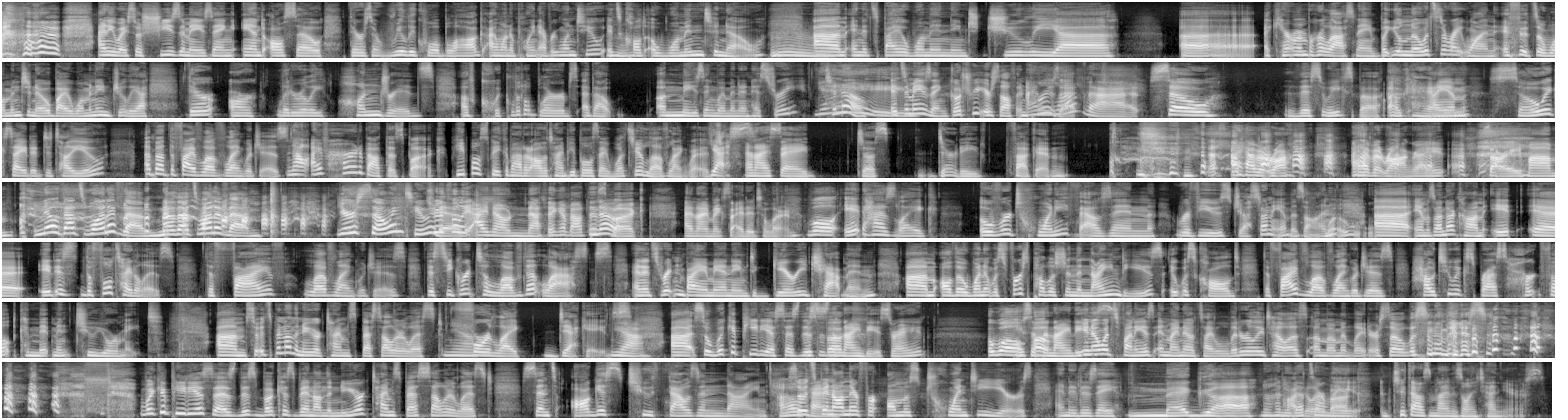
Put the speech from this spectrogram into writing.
anyway, so she's amazing. And also there's a really cool blog I want to point everyone to. It's called A Woman to Know. Um, and it's by a woman named Julia. Uh, I can't remember her last name, but you'll know it's the right one if it's a woman to know by a woman named Julia. There are literally hundreds of quick little blurbs about amazing women in history to know. It's amazing. Go treat yourself and I love it. that. So, this week's book. Okay. I am so excited to tell you about the five love languages. Now, I've heard about this book. People speak about it all the time. People will say, What's your love language? Yes. And I say, Just dirty fucking. I have it wrong. I have it wrong, right? Sorry, mom. No, that's one of them. No, that's one of them. You're so intuitive. Truthfully, I know nothing about this No. book and I'm excited to learn. Well, it has like over 20,000 reviews just on Amazon. Uh, Amazon.com. It uh, it is the full title is The Five Love Languages The Secret to Love That Lasts. And it's written by a man named Gary Chapman. Um, although, when it was first published in the 90s, it was called The Five Love Languages How to Express Heartfelt Commitment to Your Mate. Um, so, it's been on the New York Times bestseller list Yeah. for like decades. Yeah. Uh, so, Wikipedia says this, This is book. the 90s, right? Well, You said the oh, 90s? You know what's funny is in my notes, I literally tell us a moment later. So listen to this. Wikipedia says this book has been on the New York Times bestseller list since August 2009. Okay. So it's been on there for almost 20 years, and it is a mega No, honey, popular that's only book. 2009 is only 10 years.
